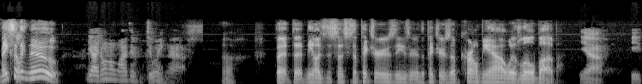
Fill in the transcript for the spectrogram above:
make still- something new. yeah, I don't know why they're doing that. Oh. But uh, Neil, I just sent you some pictures. These are the pictures of Colonel Meow with Lil Bub. Yeah, he,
